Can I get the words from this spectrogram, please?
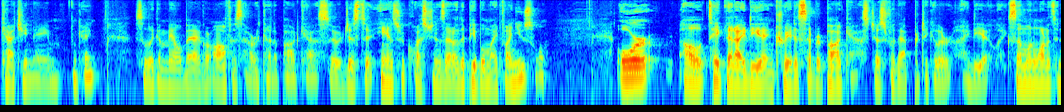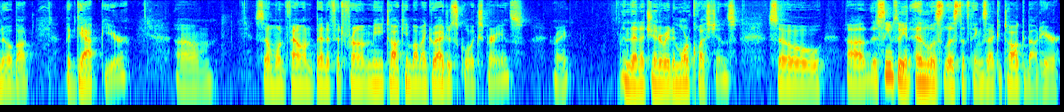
catchy name. Okay. So, like a mailbag or office hour kind of podcast. So, just to answer questions that other people might find useful. Or I'll take that idea and create a separate podcast just for that particular idea. Like someone wanted to know about the gap year. Um, someone found benefit from me talking about my graduate school experience, right? And then it generated more questions. So uh, there seems to be an endless list of things I could talk about here.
